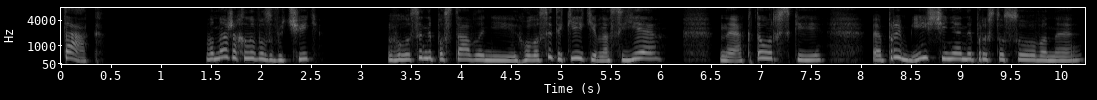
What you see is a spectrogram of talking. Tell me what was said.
так, вона жахливо звучить, Голоси не поставлені, голоси такі, які в нас є, не акторські, е, приміщення не пристосоване.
